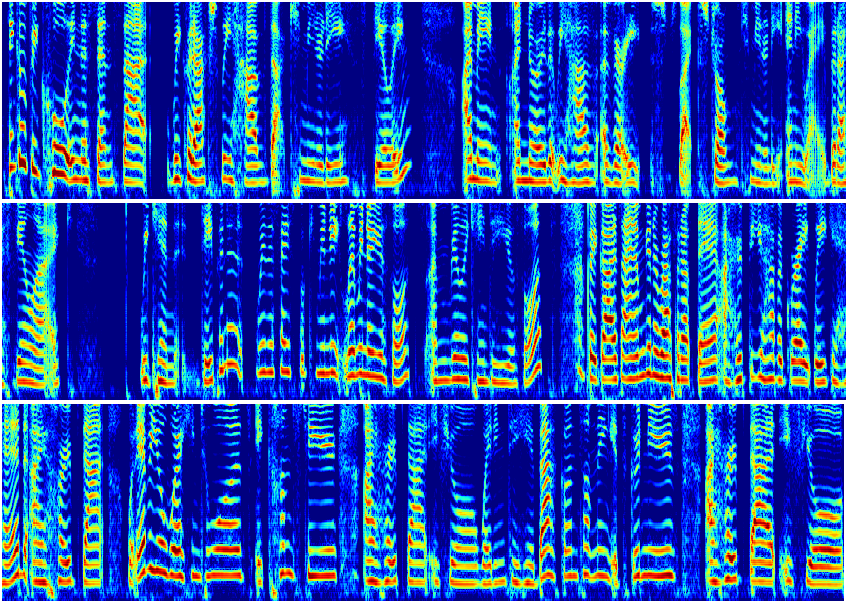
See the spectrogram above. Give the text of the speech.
I think it would be cool in the sense that we could actually have that community feeling. I mean, I know that we have a very like strong community anyway, but I feel like we can deepen it with a Facebook community. Let me know your thoughts. I'm really keen to hear your thoughts. But guys, I am going to wrap it up there. I hope that you have a great week ahead. I hope that whatever you're working towards, it comes to you. I hope that if you're waiting to hear back on something, it's good news. I hope that if you're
